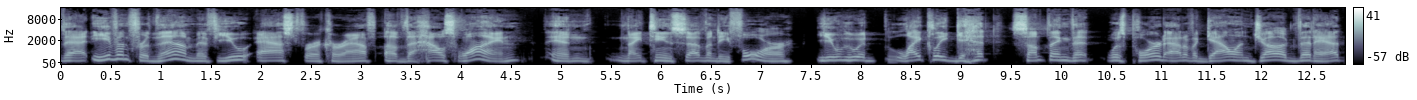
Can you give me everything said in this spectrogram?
that even for them, if you asked for a carafe of the house wine in 1974, you would likely get something that was poured out of a gallon jug that had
